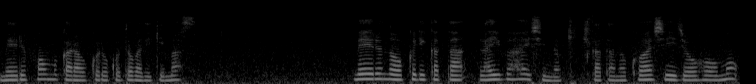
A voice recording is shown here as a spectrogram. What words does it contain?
メールフォームから送ることができます。メールの送り方、ライブ配信の聞き方の詳しい情報も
